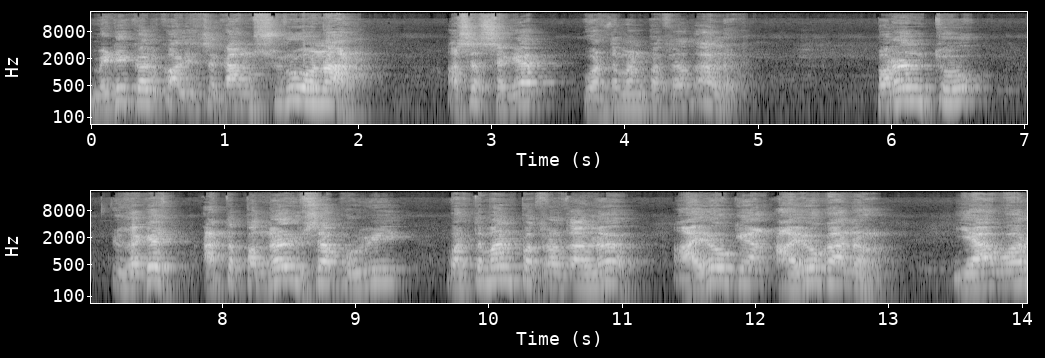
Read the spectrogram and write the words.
मेडिकल कॉलेजचं काम सुरू होणार असं सगळ्या वर्तमानपत्रात आलं. परंतु लगेच आता पंधरा दिवसापूर्वी वर्तमानपत्रात आलं आयोग आयोगानं यावर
